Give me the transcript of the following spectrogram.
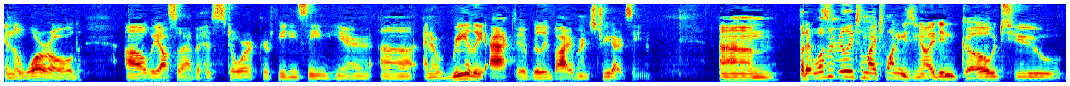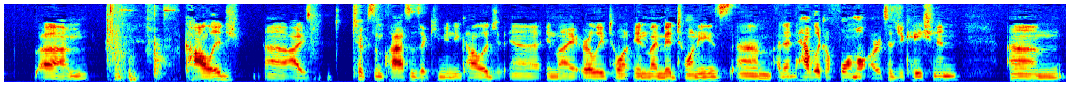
in the world. Uh, we also have a historic graffiti scene here uh, and a really active, really vibrant street art scene. Um, but it wasn't really till my 20s. You know, I didn't go to um, college. Uh, I took some classes at community college uh, in my early tw- in my mid 20s. Um, I didn't have like a formal arts education. Um,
